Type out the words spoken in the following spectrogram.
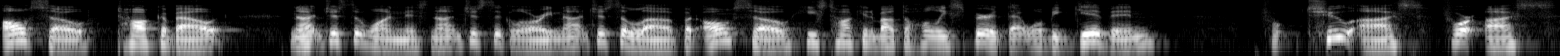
also talk about not just the oneness, not just the glory, not just the love, but also he's talking about the Holy Spirit that will be given for, to us for us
